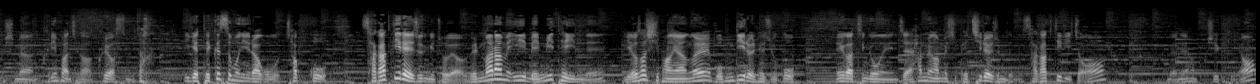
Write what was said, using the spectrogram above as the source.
보시면 그림판 제가 그려왔습니다. 이게 데크스몬이라고 잡고 사각딜을 해주는 게 좋아요. 웬만하면 이 맨 밑에 있는 6시 방향을 몸딜을 해주고 얘 같은 경우는 이제 한 명 한 명씩 배치를 해주면 됩니다. 사각딜이죠. 그러면 한번 보실게요.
